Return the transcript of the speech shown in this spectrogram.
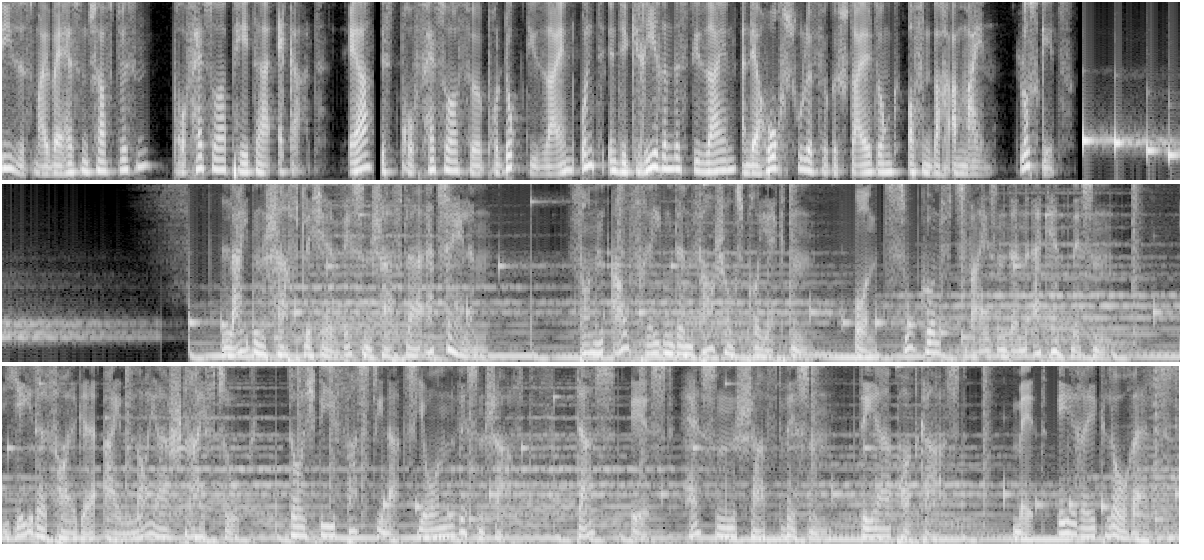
Dieses Mal bei Hessenschaft Wissen Professor Peter Eckert. Er ist Professor für Produktdesign und integrierendes Design an der Hochschule für Gestaltung Offenbach am Main. Los geht's. Leidenschaftliche Wissenschaftler erzählen von aufregenden Forschungsprojekten und zukunftsweisenden Erkenntnissen. Jede Folge ein neuer Streifzug durch die Faszination Wissenschaft. Das ist Hessen schafft Wissen, der Podcast mit Erik Lorenz.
